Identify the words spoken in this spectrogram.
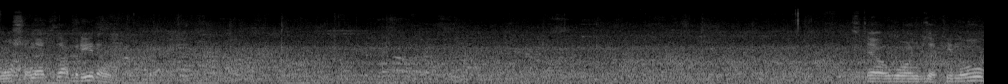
Lanchonetes abriram. tem algum ônibus aqui no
